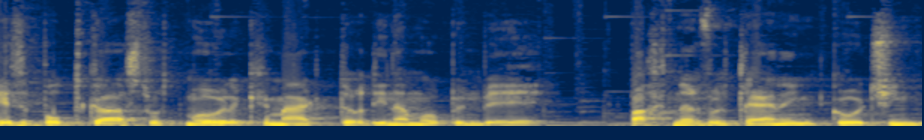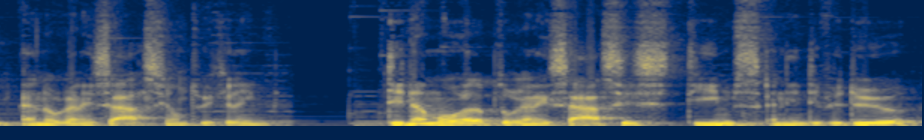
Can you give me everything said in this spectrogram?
Deze podcast wordt mogelijk gemaakt door Dynamo.be, partner voor training, coaching en organisatieontwikkeling. Dynamo helpt organisaties, teams en individuen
